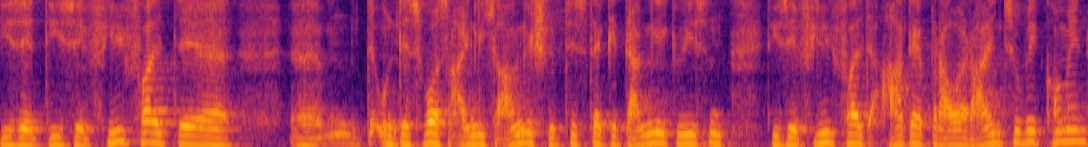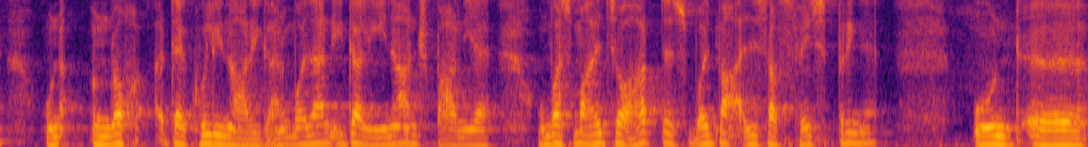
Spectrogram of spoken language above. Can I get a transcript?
Diese, diese Vielfalt der, ähm, und das, was eigentlich angeschrieben ist, der Gedanke gewesen, diese Vielfalt A der Brauereien zu bekommen und, und noch der Kulinarik. Einmal ein Italiener, ein Spanier. Und was man halt so hat, das wollte man alles aufs Fest bringen. Und äh,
